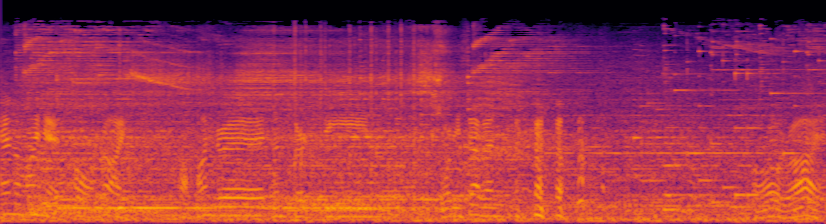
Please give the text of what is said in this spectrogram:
And the line oh, hit. All right. 113, 47. All right.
